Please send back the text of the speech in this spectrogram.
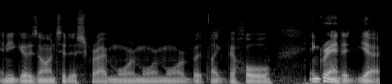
And he goes on to describe more and more and more. But like the whole, and granted, yeah,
